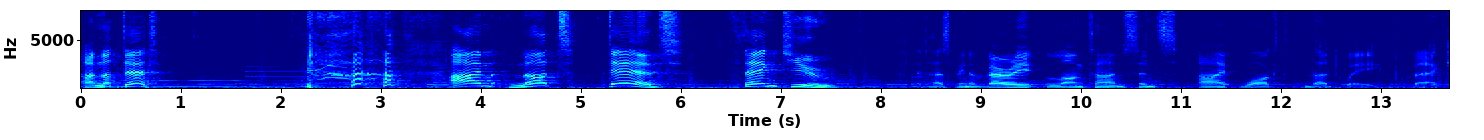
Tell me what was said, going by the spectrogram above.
I'm not dead. I'm not dead. Thank you. It has been a very long time since I walked that way back.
